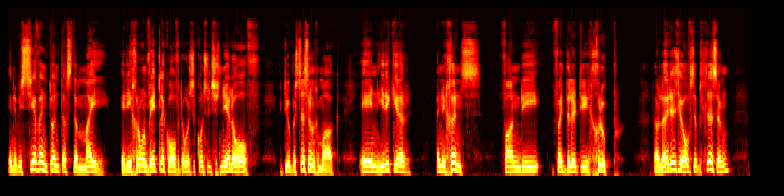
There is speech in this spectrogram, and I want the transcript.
en op die 27ste Mei het die grondwetlike hof, ons konstitusionele hof, toe beslissing gemaak en hierdie keer in die guns van die Fidelity groep. Nou luidens die hof se beslissing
